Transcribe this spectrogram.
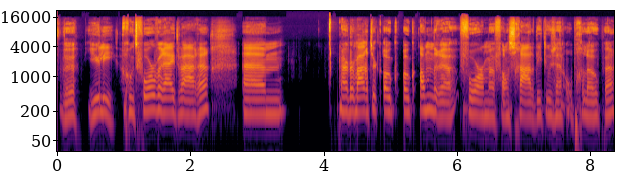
we, jullie, goed voorbereid waren. Um, maar er waren natuurlijk ook, ook andere vormen van schade die toen zijn opgelopen.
